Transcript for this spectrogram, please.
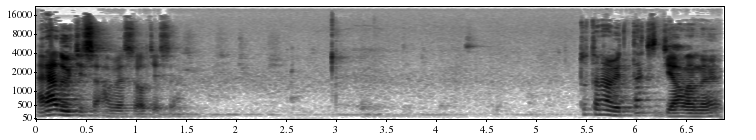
radujte sa a veselte sa. Toto nám je tak vzdialené.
